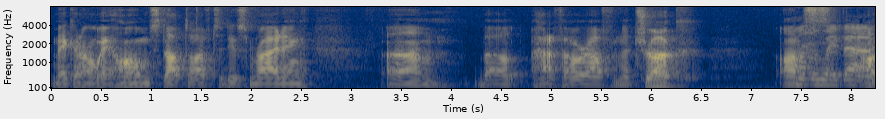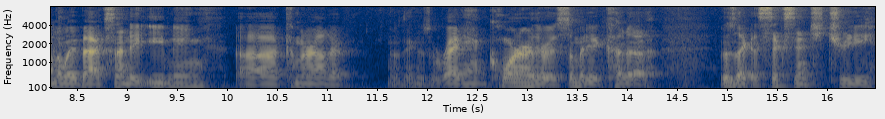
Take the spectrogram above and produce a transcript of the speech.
making our way home, stopped off to do some riding. Um, about a half hour out from the truck. On the way back. On the way back Sunday evening, uh, coming around a, I think it was a right hand corner. There was somebody had cut a, it was like a six inch tree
